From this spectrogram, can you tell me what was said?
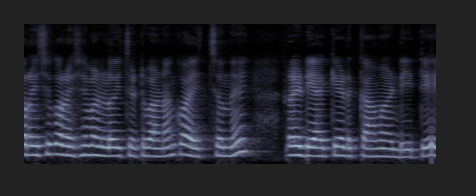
കുറേശ്ശെ കുറേശ്ശെ വെള്ളം ഒഴിച്ചിട്ട് വേണം കുഴച്ചൊന്ന് റെഡിയാക്കി എടുക്കാൻ വേണ്ടിയിട്ട്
